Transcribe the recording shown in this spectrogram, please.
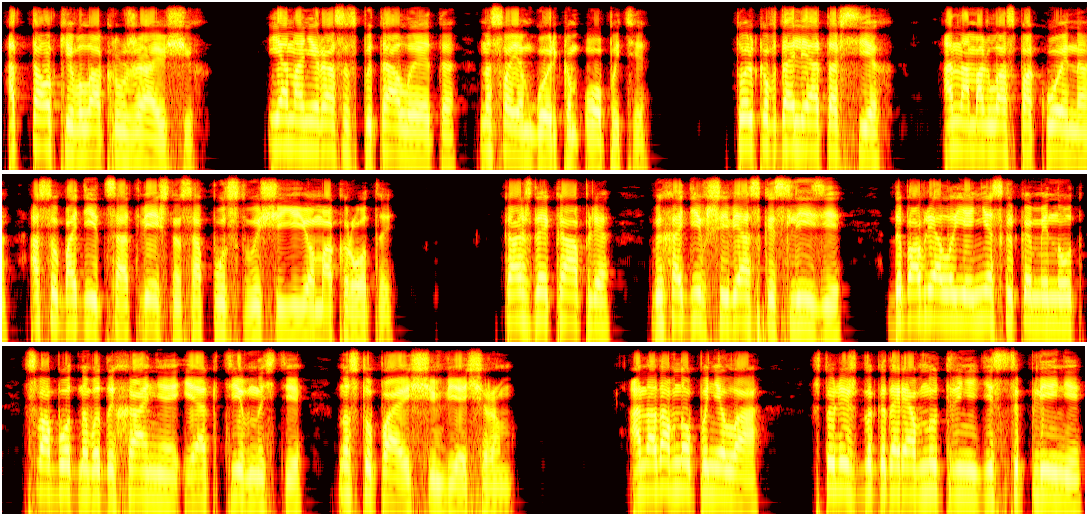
отталкивала окружающих, и она не раз испытала это на своем горьком опыте. Только вдали ото всех она могла спокойно освободиться от вечно сопутствующей ее мокроты. Каждая капля, выходившей вязкой слизи, добавляла ей несколько минут свободного дыхания и активности наступающим вечером. Она давно поняла, что лишь благодаря внутренней дисциплине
